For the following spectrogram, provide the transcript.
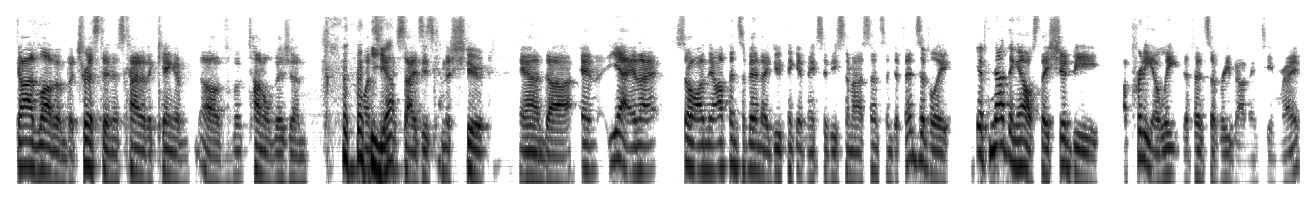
God love him, but Tristan is kind of the king of, of tunnel vision once yeah. he decides he's going to shoot. And uh, and yeah, and I so on the offensive end, I do think it makes a decent amount of sense. And defensively, if nothing else, they should be a pretty elite defensive rebounding team, right?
